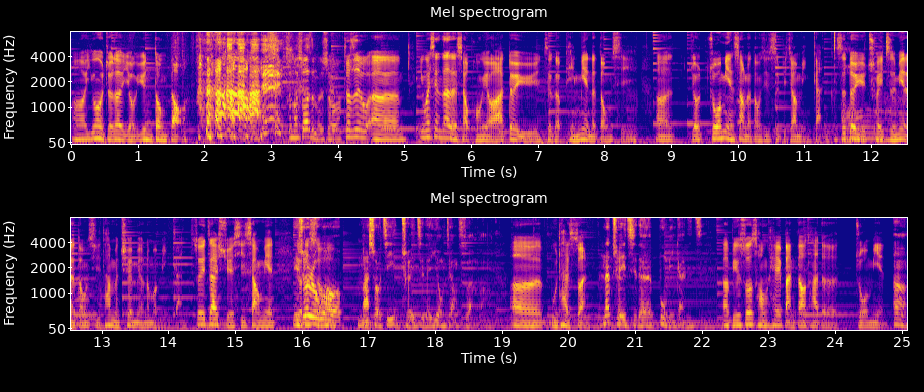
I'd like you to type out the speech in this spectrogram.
呃，因为我觉得有运动到，怎么说怎么说？就是呃，因为现在的小朋友啊，对于这个平面的东西，呃，有桌面上的东西是比较敏感，可是对于垂直面的东西，他们却没有那么敏感，所以在学习上面，你说如果把手机垂直的用，这样算吗？呃不太算，那垂直的不敏感是指？呃，比如说从黑板到它的桌面。嗯，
